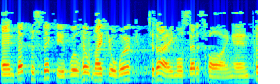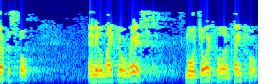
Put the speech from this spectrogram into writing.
And that perspective will help make your work today more satisfying and purposeful. And it'll make your rest more joyful and thankful.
